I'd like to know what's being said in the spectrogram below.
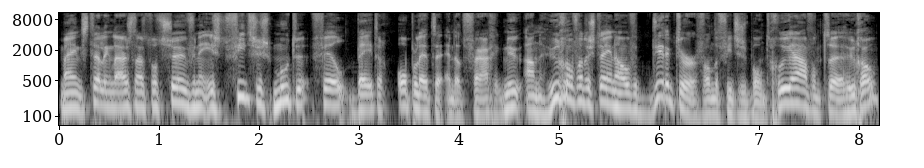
Mijn stelling luisteraars tot zevenen is... fietsers moeten veel beter opletten. En dat vraag ik nu aan Hugo van der Steenhoven... directeur van de Fietsersbond. Goedenavond, eh, Hugo.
